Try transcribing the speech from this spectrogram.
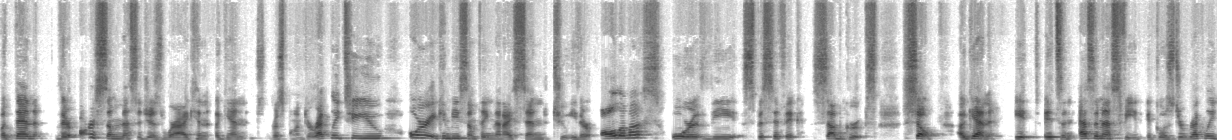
But then there are some messages where I can, again, respond directly to you, or it can be something that I send to either all of us or the specific subgroups. So again, it it's an SMS feed. It goes directly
